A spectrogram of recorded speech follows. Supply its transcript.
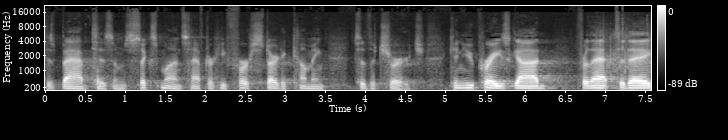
his baptism, six months after he first started coming to the church. Can you praise God for that today?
